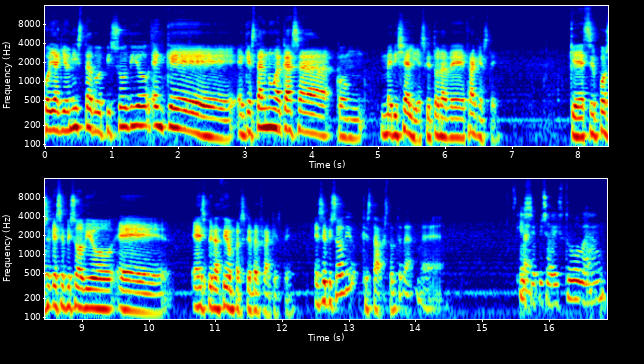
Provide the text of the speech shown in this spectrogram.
Foi a guionista do episodio en que en que están nunha casa con Mary Shelley, escritora de Frankenstein. Que se pose que ese episodio é, eh, é inspiración para escrever Frankenstein. Ese episodio, que está bastante ben... Eh, ese episodio estuvo ben.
